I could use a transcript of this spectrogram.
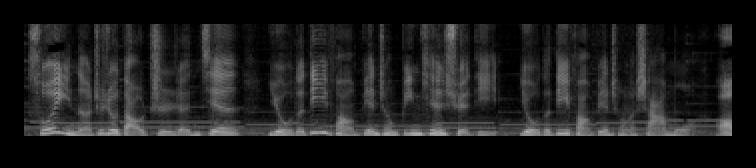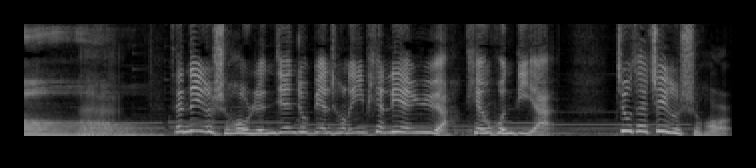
所以呢，这就导致人间有的地方变成冰天雪地，有的地方变成了沙漠。哦，在那个时候，人间就变成了一片炼狱啊，天昏地暗。就在这个时候，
